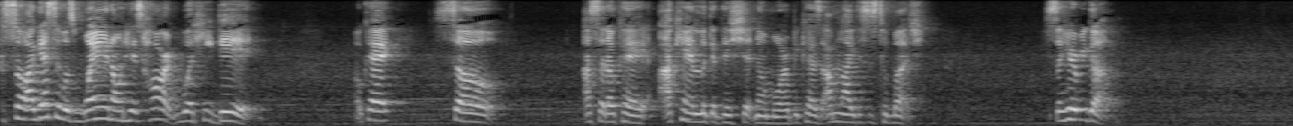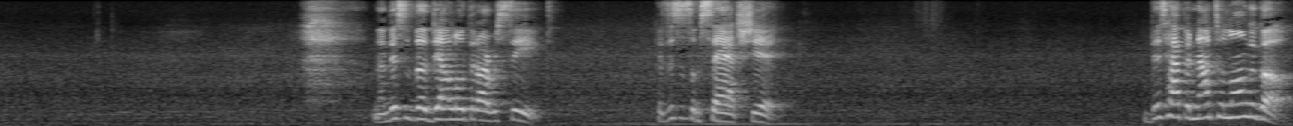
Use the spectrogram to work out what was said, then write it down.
So I guess it was weighing on his heart what he did. Okay. So I said, okay, I can't look at this shit no more because I'm like, this is too much. So here we go. Now, this is the download that I received because this is some sad shit. This happened not too long ago.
